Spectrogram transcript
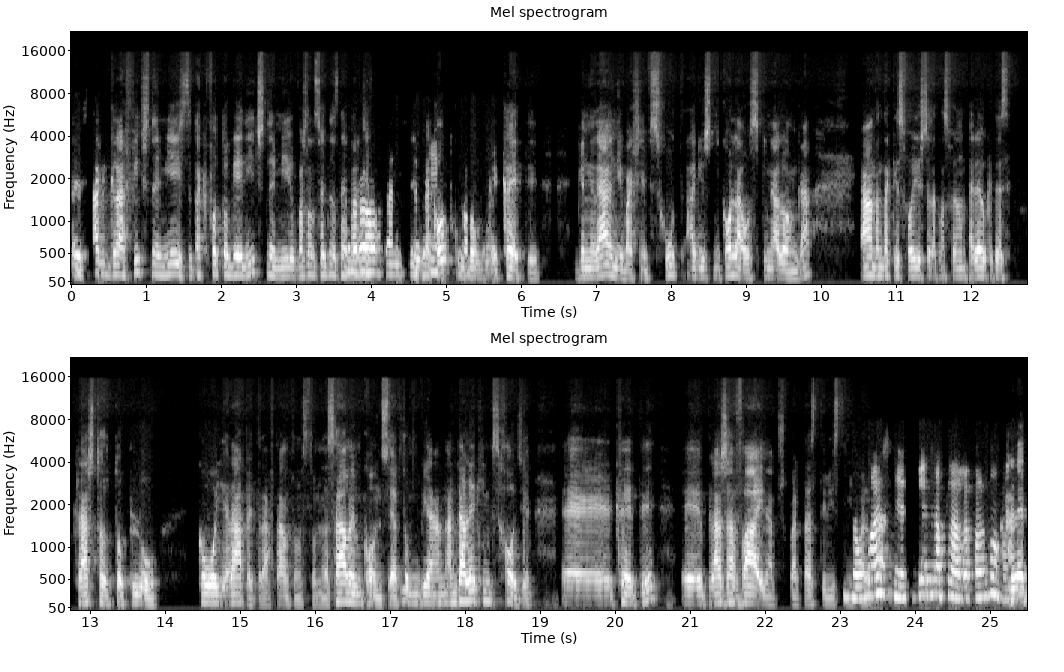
to jest tak graficzne miejsce, tak fotogeniczne miejsce, uważam, że jedno z najbardziej zakątków w ogóle Krety. Generalnie właśnie wschód Agios Nikolao Spinalonga. Ja mam tam takie swoje, jeszcze taką swoją perełkę, to jest klasztor Toplu, koło Jerapetra, w tamtą stronę, na samym końcu, jak to mówię, na dalekim wschodzie e, Krety. E, plaża Waj na przykład, ta tymi No palmami. właśnie, słynna plaża palmowa. Ale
